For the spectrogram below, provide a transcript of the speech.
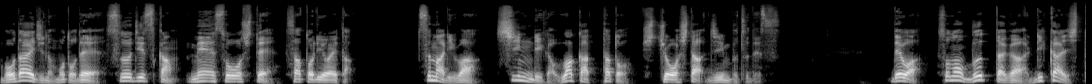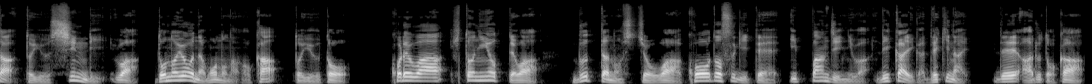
菩提寺の下で数日間瞑想して悟りを得た。つまりは真理が分かったと主張した人物です。では、そのブッダが理解したという真理はどのようなものなのかというと、これは人によってはブッダの主張は高度すぎて一般人には理解ができないであるとか、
